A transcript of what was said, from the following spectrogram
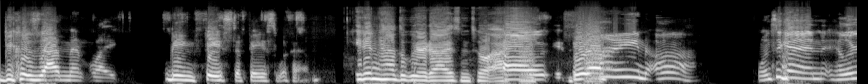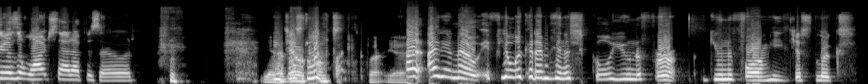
because that meant like being face to face with him. He didn't have the weird eyes until Oh, after. fine. Ah. Once again, Hillary doesn't watch that episode. yeah. He just were looked- contacts, but yeah. I, I don't know. If you look at him in a school uniform, uniform, he just looks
